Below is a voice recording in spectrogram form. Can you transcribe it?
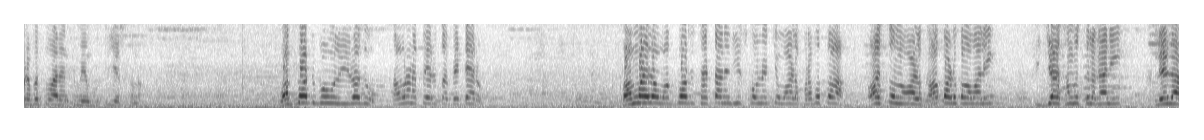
ప్రభుత్వానికి మేము గుర్తు చేస్తున్నాం. వక్బోర్డు భూములు ఈరోజు సవరణ పేరుతో పెట్టారు. తొంభైలో వక్బోర్డు చట్టాన్ని తీసుకొని వచ్చి వాళ్ళ ప్రభుత్వ ఆస్తులను వాళ్ళు కాపాడుకోవాలి. విద్యా సంస్థలు కానీ లేదా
